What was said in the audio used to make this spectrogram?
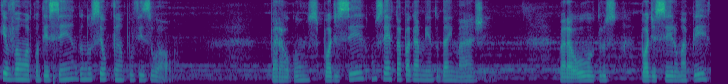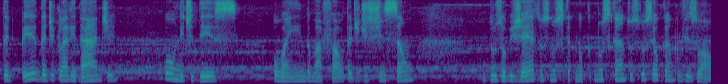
que vão acontecendo no seu campo visual. Para alguns, pode ser um certo apagamento da imagem. Para outros, pode ser uma perda, perda de claridade ou nitidez, ou ainda uma falta de distinção dos objetos nos, no, nos cantos do seu campo visual,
